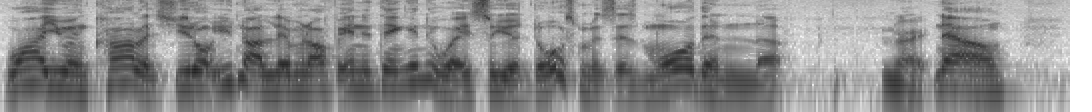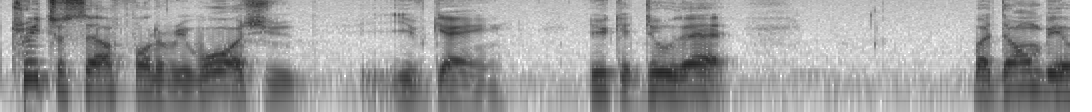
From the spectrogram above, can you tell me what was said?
while you're in college, you don't. You're not living off anything anyway. So your endorsements is more than enough. right. Now, treat yourself for the rewards you you've gained. You could do that, but don't be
